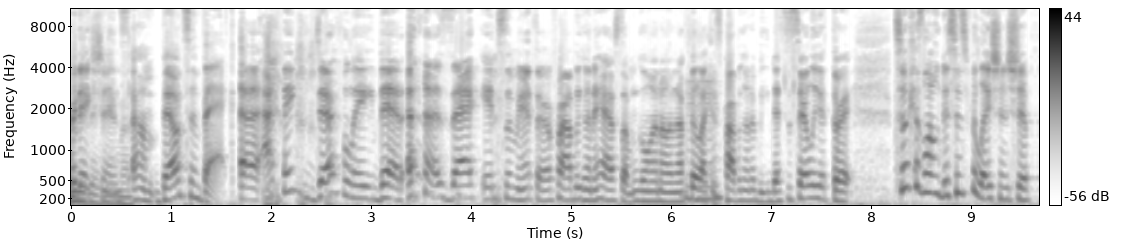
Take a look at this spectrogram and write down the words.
What do you think, Predictions. Nima? Um, bouncing back. Uh, I think definitely that uh, Zach and Samantha are probably going to have something going on. And I feel like it's probably going to be necessarily a threat to his long distance relationship.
